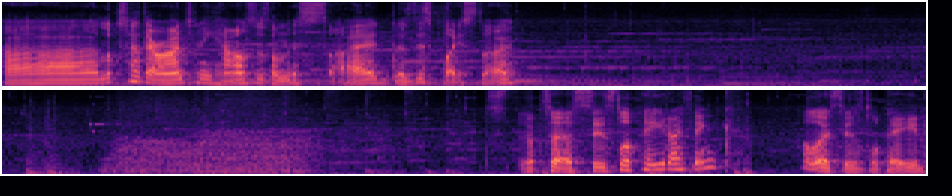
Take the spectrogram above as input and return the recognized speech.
Uh, looks like there aren't any houses on this side. There's this place, though. That's a Sizzlipede, I think? Hello, Sizzlipede.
